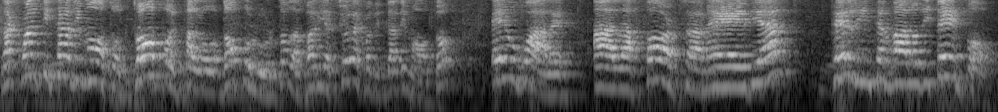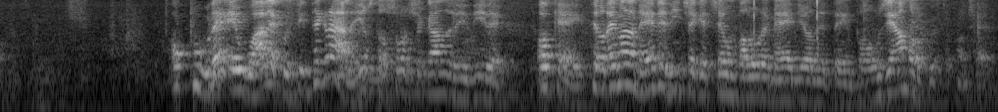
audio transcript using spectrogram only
la quantità di moto dopo l'urto, la variazione della quantità di moto, è uguale alla forza media per l'intervallo di tempo. Oppure è uguale a questo integrale. Io sto solo cercando di dire, ok, il teorema della media dice che c'è un valore medio del tempo, usiamolo questo concetto.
